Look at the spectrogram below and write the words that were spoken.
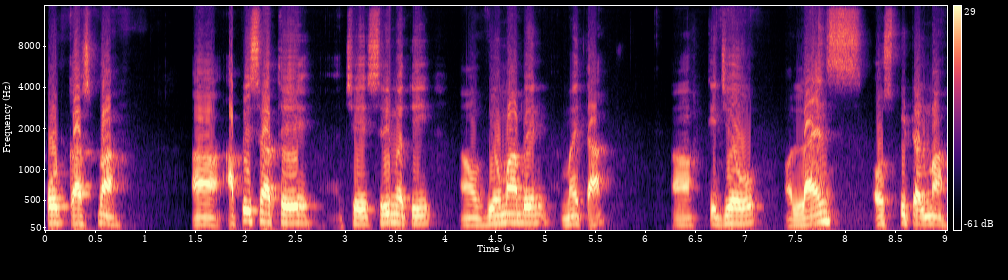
પોડકાસ્ટમાં આપણી સાથે છે શ્રીમતી વ્યોમાબેન મહેતા કે જેઓ લાયન્સ હોસ્પિટલમાં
